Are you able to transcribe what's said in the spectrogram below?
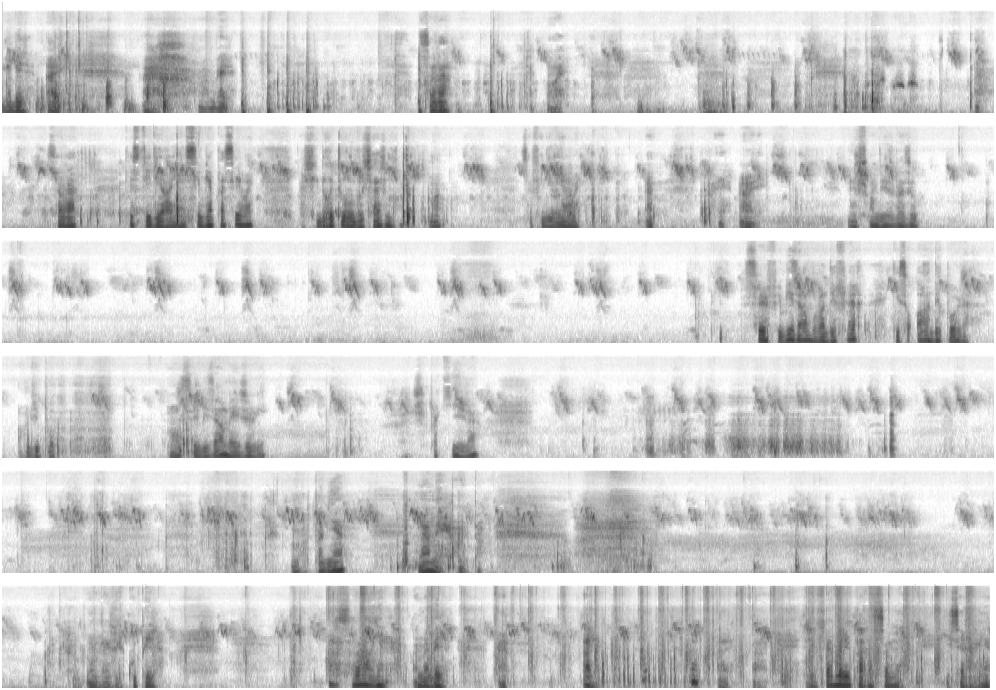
ma belle. Allez. Ah, ma belle. Ça va Ouais. Ça va? Qu'est-ce que tu dis rien C'est bien passé, ouais. Je suis de retour au bouchage, moi. moi. Ça fait du bien, ouais. Ah. Allez, allez. Le chant des oiseaux. Ça fait bizarre, on voit des fleurs qui sont hors des pots hors du pot. Bon, c'est bizarre mais joli. Je sais pas qui est là. On pas bien. Là mais en même temps. Le couper. là. Ah, ça va, rien. Ah, ma belle. Allez. Allez, allez. Je vais fermer le parasol. Il sert à rien.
